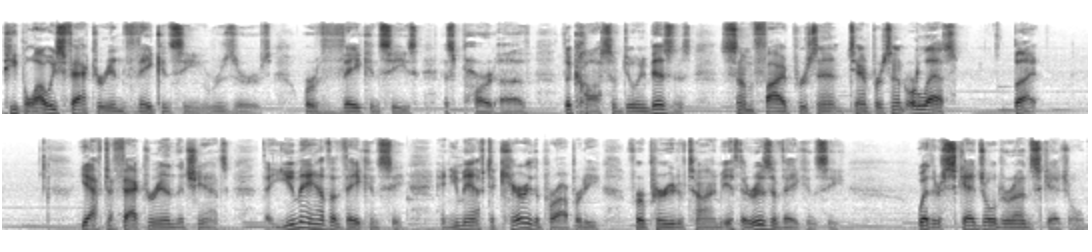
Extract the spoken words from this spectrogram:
People always factor in vacancy reserves or vacancies as part of the cost of doing business. Some 5%, 10%, or less. But you have to factor in the chance that you may have a vacancy and you may have to carry the property for a period of time if there is a vacancy, whether scheduled or unscheduled.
